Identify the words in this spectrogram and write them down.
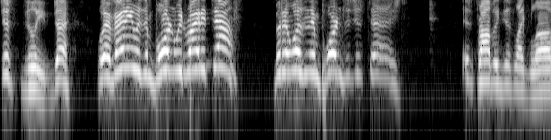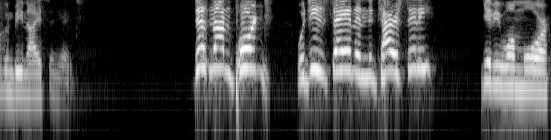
just delete it. Well, if any was important, we'd write it down. But it wasn't important, so just, uh, it's probably just like love and be nice. And That's not important. What Jesus saying in an entire city? give you one more,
